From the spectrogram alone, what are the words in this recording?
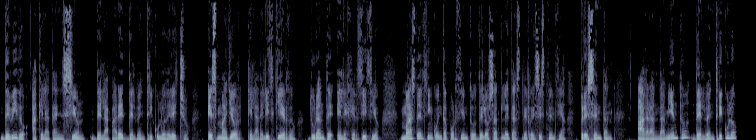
Debido a que la tensión de la pared del ventrículo derecho es mayor que la del izquierdo durante el ejercicio, más del 50% de los atletas de resistencia presentan agrandamiento del ventrículo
